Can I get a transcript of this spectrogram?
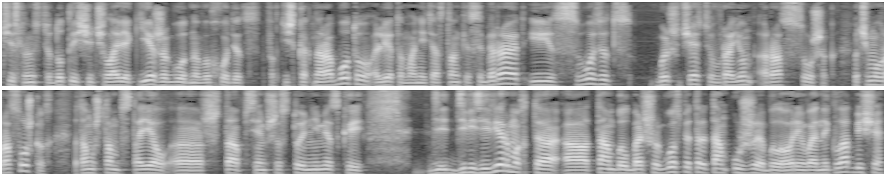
численностью до тысячи человек ежегодно выходят фактически как на работу. Летом они эти останки собирают и свозят большей частью в район Рассошек. Почему в Рассошках? Потому что там стоял э, штаб 76-й немецкой дивизии вермахта, а там был большой госпиталь, там уже было во время войны кладбище.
